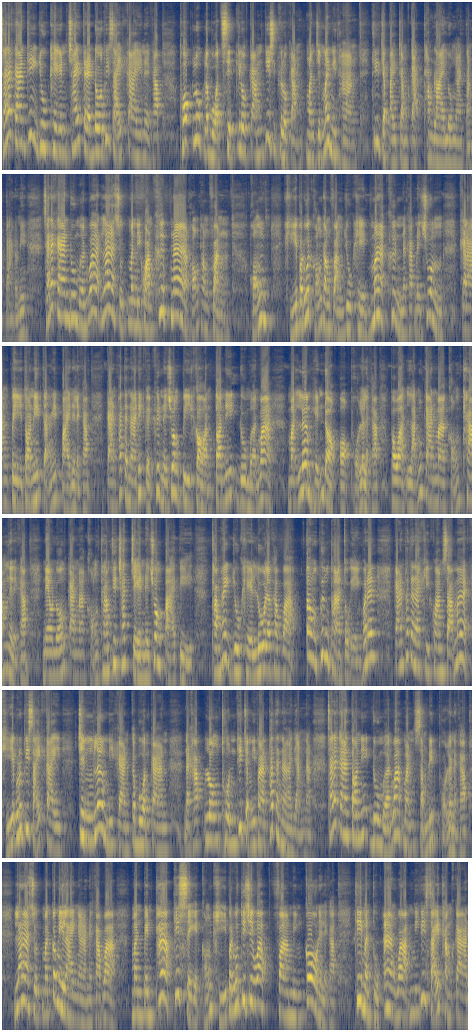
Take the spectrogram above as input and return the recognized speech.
สถานการณ์ที่ยูเครนใช้แต่โดนพิสัยไกลเนี่ยครับพกลูกระบวด 10 กิโลกรัม 20 กิโลกรัม มันจึงไม่มีทางที่จะไปจำกัดทำลายโรงงานต่างๆเหล่านี้สถานการณ์ดูเหมือนว่าล่าสุดมันมีความคืบหน้าของทางฝั่ง ของขีปนาวุธของทางฝั่งยูเครนมากขึ้นนะครับในช่วงกลางปีตอนนี้จากนี้ไปนี่แหละครับ การพัฒนาที่เกิดขึ้นในช่วงปีก่อน ตอนนี้ดูเหมือนว่ามันเริ่มเห็นดอกออกผลเลยแหละครับ เพราะว่าหลังการมาของทรัมป์นี่แหละครับ แนวโน้มการมาของทรัมป์ที่ชัดเจนในช่วงปลายปีทำให้ยูเครนรู้แล้วครับว่า ต้องพึ่งพาตัวเอง เพราะฉะนั้นการพัฒนาขีดความสามารถขีปนาวุธพิสัยไกลจึงเริ่มมีการกระบวนการนะครับลงทุนที่จะมีการพัฒนาอย่างหนักสถานการณ์ตอนนี้ดูเหมือนว่ามันสำลิดผลแล้วนะครับ ล่าสุดมันก็มีรายงานนะครับว่ามันเป็นภาพพิเศษของขีปนาวุธที่ชื่อว่าฟาร์มิงโกเนี่ยแหละครับที่มันถูกอ้างว่ามีพิสัยทำการ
